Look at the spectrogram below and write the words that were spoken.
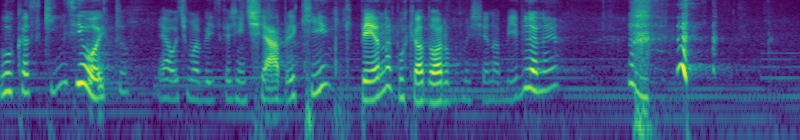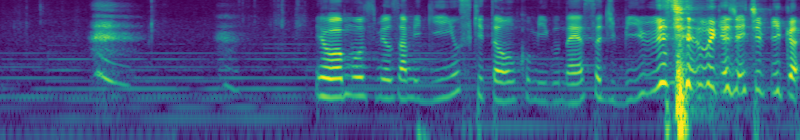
Lucas 15, 8. É a última vez que a gente abre aqui. Que pena, porque eu adoro mexer na Bíblia, né? Eu amo os meus amiguinhos que estão comigo nessa de Bíblia, porque a gente fica.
